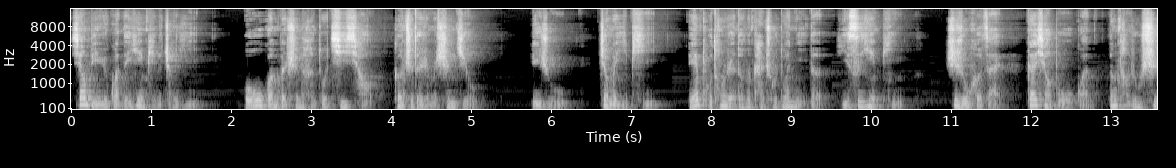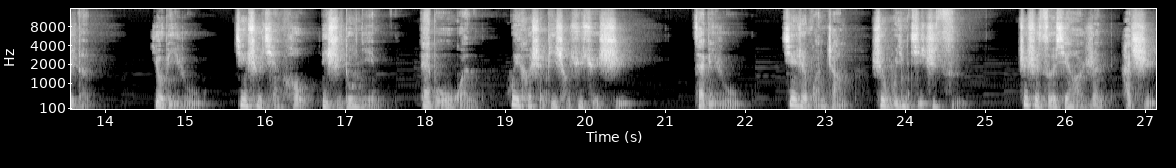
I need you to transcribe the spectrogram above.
相比于馆内赝品的争议，博物馆本身的很多蹊跷更值得人们深究。比如，这么一批连普通人都能看出端倪的疑似赝品，是如何在该校博物馆登堂入室的？又比如，建设前后历时多年，该博物馆为何审批程序缺失？再比如，现任馆长。是吴应奇之子，这是择贤而任，还是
